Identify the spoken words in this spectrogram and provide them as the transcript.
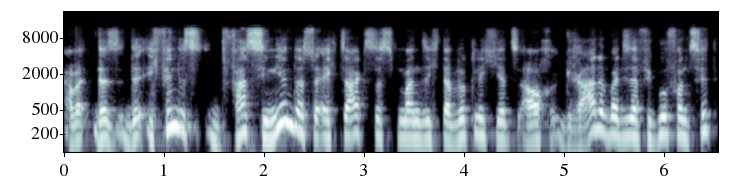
Aber das, ich finde es faszinierend, dass du echt sagst, dass man sich da wirklich jetzt auch gerade bei dieser Figur von Sid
